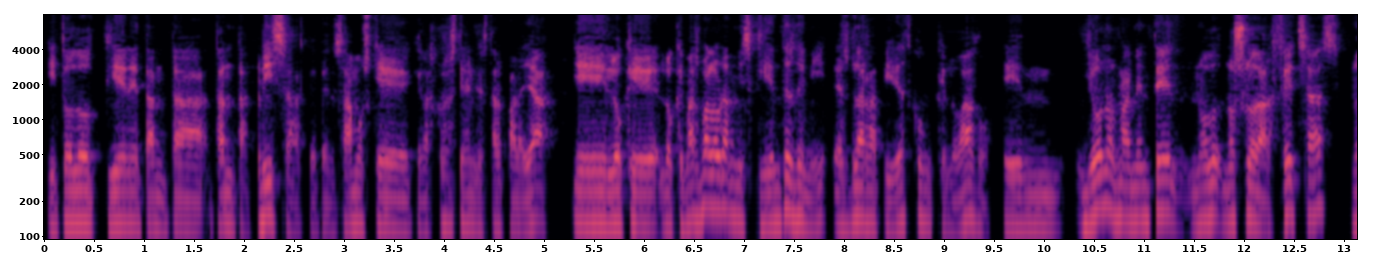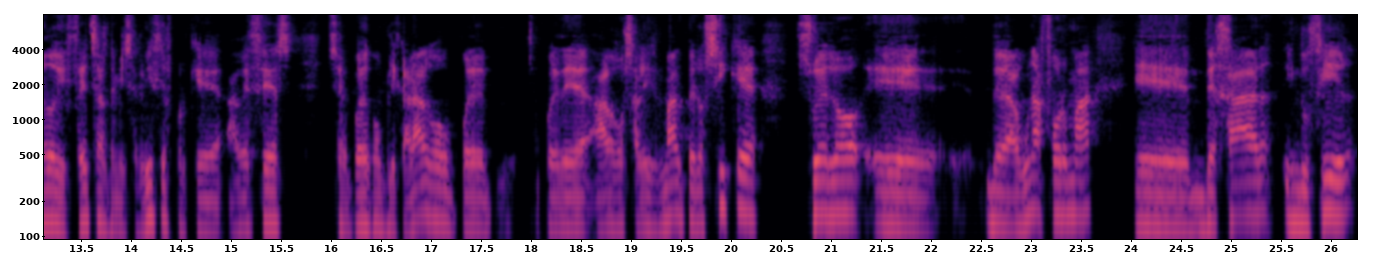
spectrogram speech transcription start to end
y todo tiene tanta, tanta prisa que pensamos que, las cosas tienen que estar para allá. Eh, lo, que, lo que más valoran mis clientes de mí es la rapidez con que lo hago. yo normalmente no, no suelo dar fechas, no doy fechas de mis servicios porque a veces se me puede complicar algo, puede, puede algo salir mal, pero sí que suelo eh, de alguna forma eh, dejar inducir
